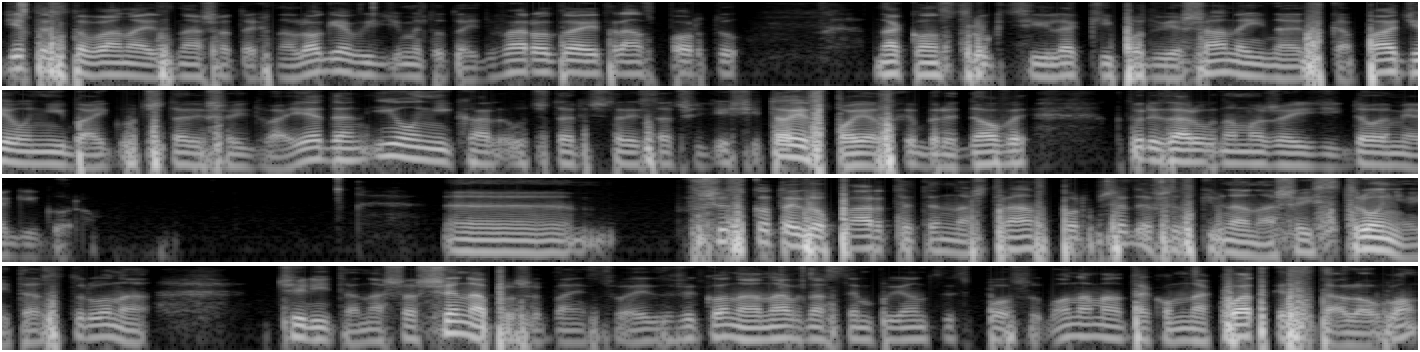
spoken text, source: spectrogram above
gdzie testowana jest nasza technologia. Widzimy tutaj dwa rodzaje transportu na konstrukcji lekkiej podwieszanej na eskapadzie Unibike U4621 i Unicar U4430. To jest pojazd hybrydowy, który zarówno może jeździć dołem, jak i górą. Wszystko to jest oparte, ten nasz transport, przede wszystkim na naszej strunie i ta struna, czyli ta nasza szyna, proszę Państwa, jest wykonana w następujący sposób. Ona ma taką nakładkę stalową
